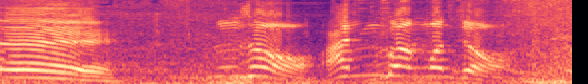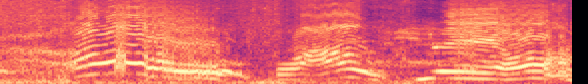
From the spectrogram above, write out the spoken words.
네 순서 안광 먼저. 아우 와우 네어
